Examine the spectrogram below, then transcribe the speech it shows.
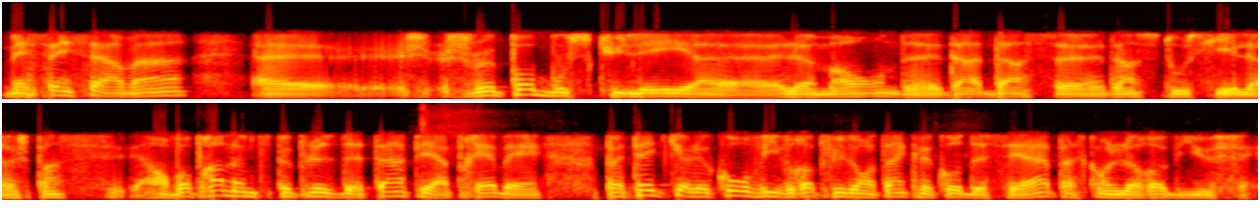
mais sincèrement, euh, je, veux pas bousculer euh, le monde dans, ce dans ce dossier-là. Je pense, on va prendre un petit peu plus de temps, puis après, ben peut-être que le cours vivra plus longtemps que le cours de CA parce qu'on l'aura mieux fait.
